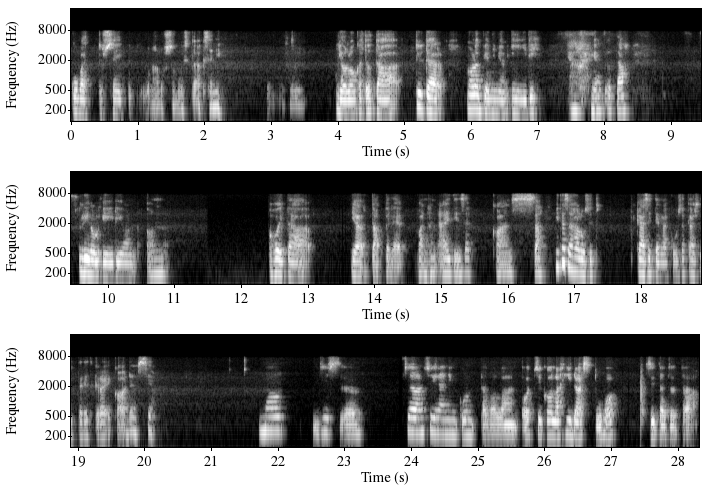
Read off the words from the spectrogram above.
kuvattu 70-luvun alussa muistaakseni, jolloin tota, tytär, molempien nimi on Iidi, ja, ja tota, Little Iidi on, on, hoitaa ja tappelee vanhan äitinsä kanssa. Mitä sä halusit käsitellä, kun sä käsittelit Grey Gardensia? No, siis se on siinä niin kuin tavallaan otsikolla hidas tuho. Sitä tota,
